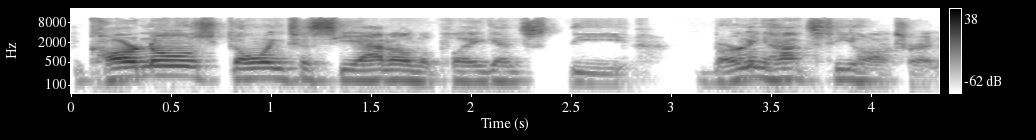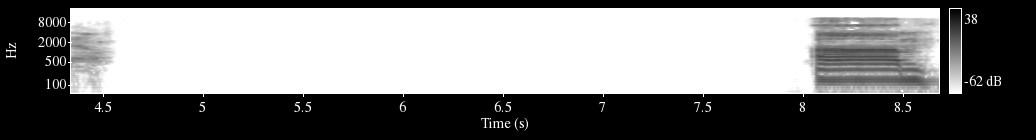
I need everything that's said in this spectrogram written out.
The Cardinals going to Seattle to play against the burning hot Seahawks right now. Um.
